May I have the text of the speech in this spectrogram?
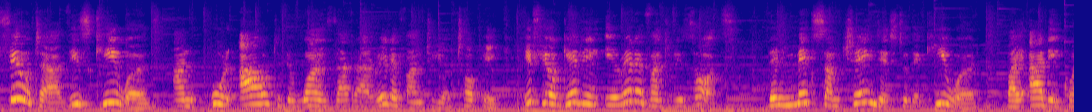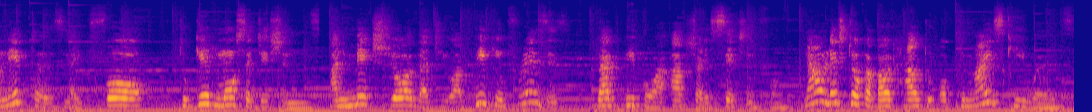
Filter these keywords and pull out the ones that are relevant to your topic. If you're getting irrelevant results, then make some changes to the keyword by adding connectors like for, to get more suggestions and make sure that you are picking phrases that people are actually searching for. Now let's talk about how to optimize keywords.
